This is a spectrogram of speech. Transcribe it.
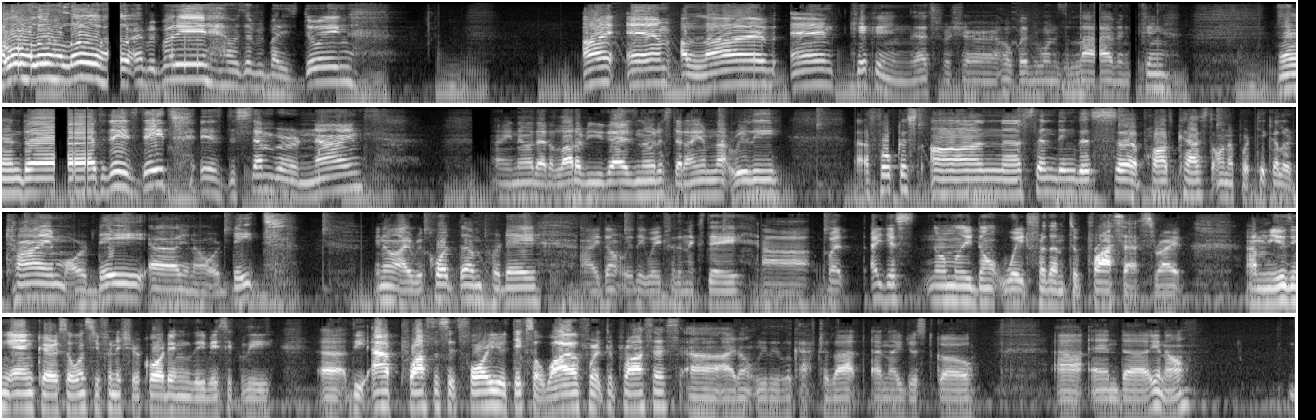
Hello, hello, hello, hello, everybody. How's everybody's doing? I am alive and kicking, that's for sure. I hope everyone is alive and kicking. And uh, today's date is December 9th. I know that a lot of you guys noticed that I am not really uh, focused on uh, sending this uh, podcast on a particular time or day, uh, you know, or date. You know, I record them per day. I don't really wait for the next day, uh, but I just normally don't wait for them to process, right? I'm using Anchor, so once you finish recording, they basically uh, the app processes it for you. It takes a while for it to process. Uh, I don't really look after that, and I just go uh, and uh, you know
